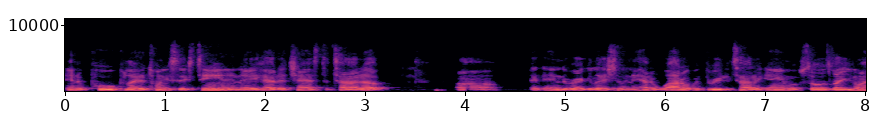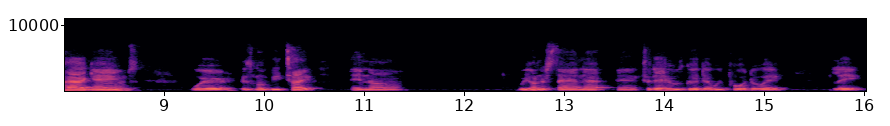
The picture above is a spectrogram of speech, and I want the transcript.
in a pool play in 2016, and they had a chance to tie it up uh, at the end of regulation, and they had a wide open three to tie the game up. So it's like you're gonna have games where it's gonna be tight, and um, we understand that. And today it was good that we pulled away late,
